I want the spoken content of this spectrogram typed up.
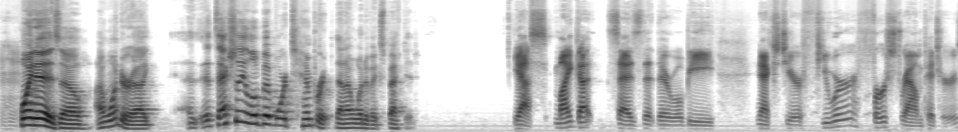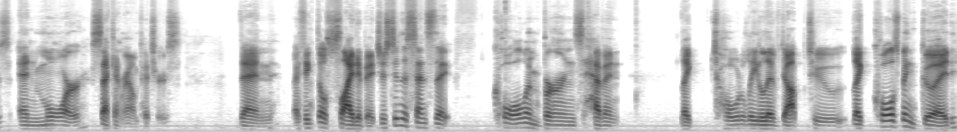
Mhm. point is, though, I wonder, uh, it's actually a little bit more temperate than I would have expected. Yes, my gut says that there will be next year fewer first round pitchers and more second round pitchers. Then I think they'll slide a bit, just in the sense that Cole and Burnes haven't like totally lived up to like Cole's been good.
